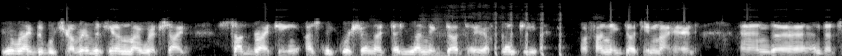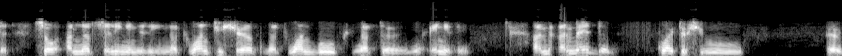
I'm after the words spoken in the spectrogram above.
You write the book. You have everything on my website. Start writing. Ask me questions. I tell you anecdote. I have plenty of anecdote in my head. And, uh, and that's it. So I'm not selling anything. Not one t-shirt, not one book, not uh, anything. I, I made uh, quite a few uh,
